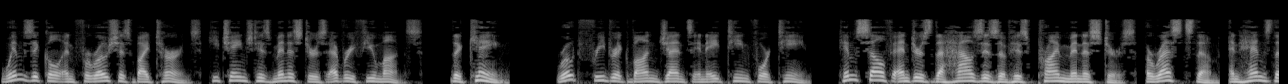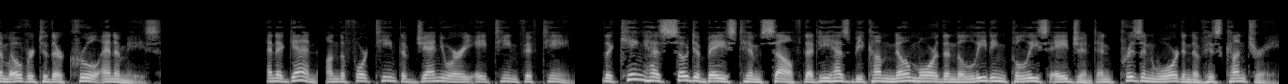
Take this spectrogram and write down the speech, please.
Whimsical and ferocious by turns, he changed his ministers every few months. The king wrote Friedrich von Gentz in 1814, himself enters the houses of his prime ministers, arrests them, and hands them over to their cruel enemies." And again, on 14 January 1815, "...the king has so debased himself that he has become no more than the leading police agent and prison warden of his country."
